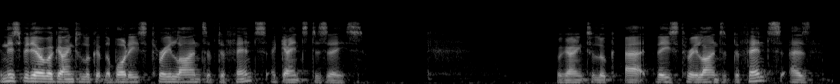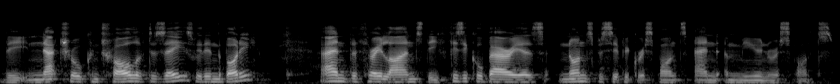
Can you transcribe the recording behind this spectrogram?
In this video we're going to look at the body's three lines of defence against disease. We're going to look at these three lines of defence as the natural control of disease within the body and the three lines, the physical barriers, non-specific response and immune response.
